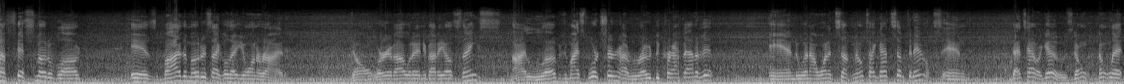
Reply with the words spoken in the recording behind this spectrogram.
of this motovlog is buy the motorcycle that you want to ride. Don't worry about what anybody else thinks. I loved my Sportster. I rode the crap out of it. And when I wanted something else, I got something else. And that's how it goes. Don't don't let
